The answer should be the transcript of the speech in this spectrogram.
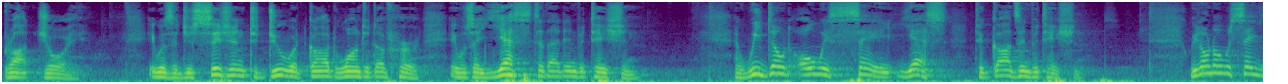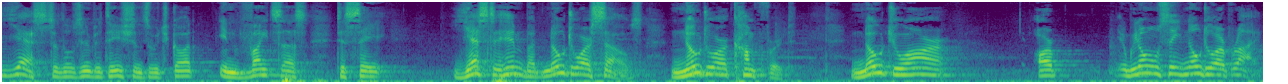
brought joy. It was a decision to do what God wanted of her. It was a yes to that invitation. And we don't always say yes to God's invitation. We don't always say yes to those invitations which God invites us to say yes to Him, but no to ourselves, no to our comfort, no to our, our we don't say no to our pride.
